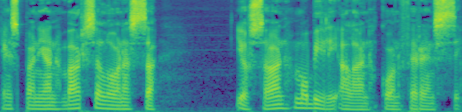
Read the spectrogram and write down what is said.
Espanjan Barcelonassa, jossa on mobiilialan konferenssi.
